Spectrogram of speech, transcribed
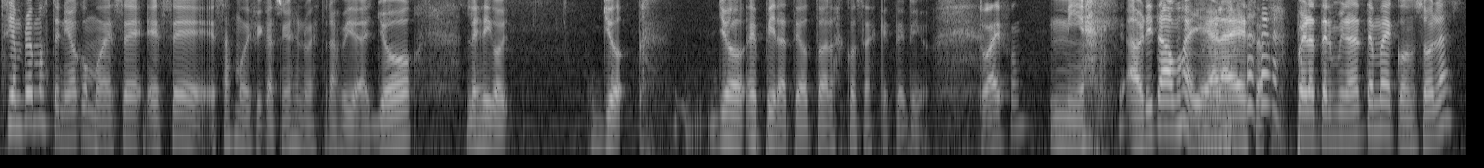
siempre hemos tenido como ese, ese, esas modificaciones en nuestras vidas. Yo les digo, yo, yo he pirateado todas las cosas que he tenido. ¿Tu iPhone? Mi, ahorita vamos a llegar a eso. pero terminando el tema de consolas,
